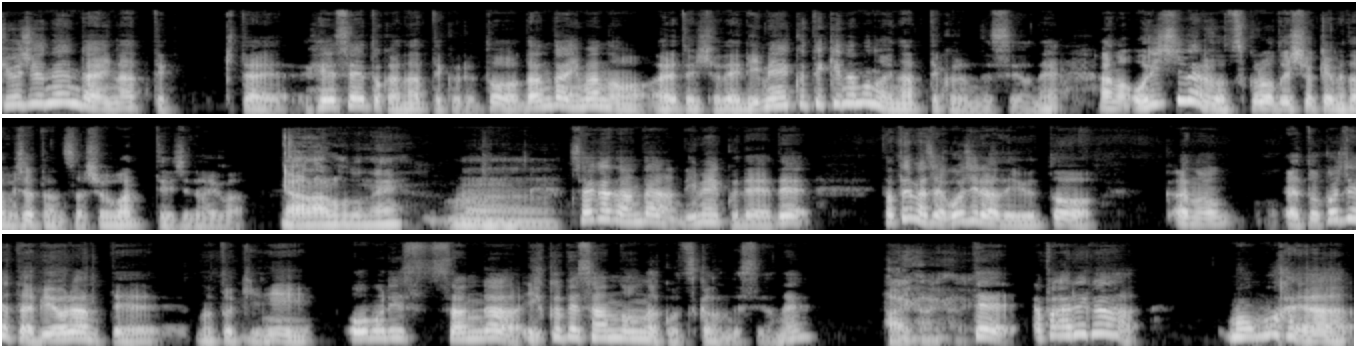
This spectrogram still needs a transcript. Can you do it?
90年代になってきて、平成とかになってくると、だんだん今のあれと一緒でリメイク的なものになってくるんですよね。あの、オリジナルを作ろうと一生懸命多分してたんですよ、昭和っていう時代は。あなるほどね。うん。それがだんだんリメイクで、で、例えばじゃあゴジラで言うと、あの、えっと、ゴジラ対ビオランテの時に、大森さんが伊福部さんの音楽を使うんですよね。はいはいはい。で、やっぱあれが、もう、もはや、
